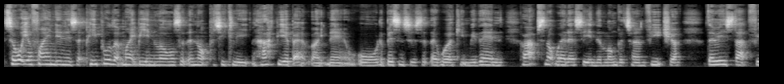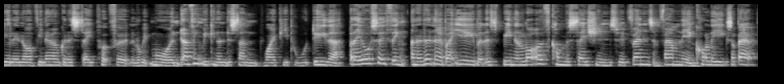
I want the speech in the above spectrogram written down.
so what you're finding is that people that might be in roles that they're not particularly happy about right now, or the businesses that they're working within, perhaps not where they're seeing the longer term future, there is that feeling of, you know, I'm going to stay put for a little bit more. And I think we can understand why people would do that. But I also think, and I don't know about you, but there's been a lot of conversations with friends and family and colleagues about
